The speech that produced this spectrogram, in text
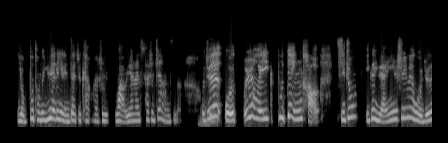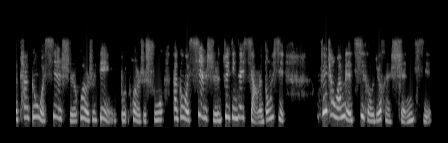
有不同的阅历了，你再去看，还是哇，原来它是这样子的。我觉得我我认为一部电影好，其中一个原因是因为我觉得它跟我现实或者是电影不或者是书，它跟我现实最近在想的东西非常完美的契合，我觉得很神奇。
